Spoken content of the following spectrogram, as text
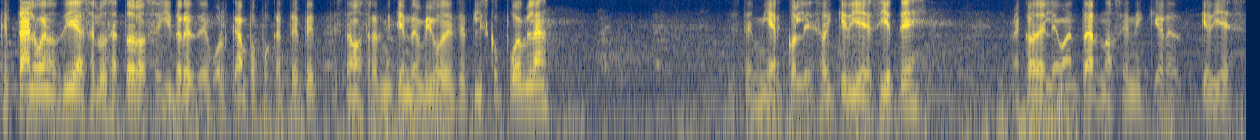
¿Qué tal? Buenos días, saludos a todos los seguidores de Volcán Popocatépetl. Estamos transmitiendo en vivo desde Atlisco, Puebla. Este miércoles, hoy qué día es 7. Me acabo de levantar, no sé ni qué hora, qué día es.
